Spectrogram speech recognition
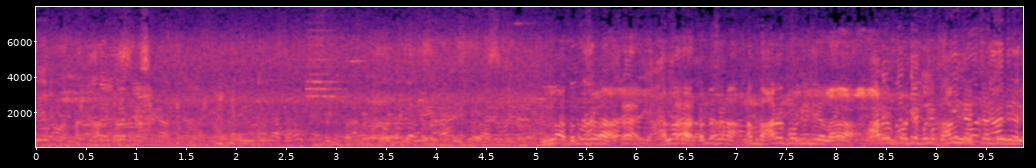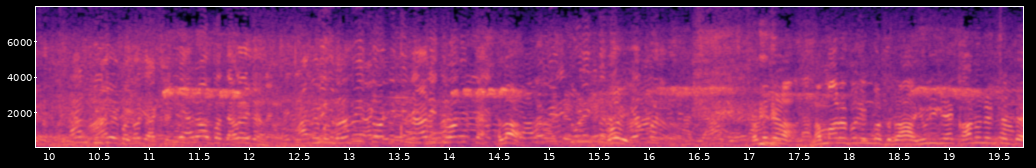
ಏನು ಅಲ್ಲ. ಇಲ್ಲ ಸಂತೋಷಣ ಅಲ್ಲ ಸಂತೋಷಣ ನಮ್ದು ಆರ್ ಎಫ್ ಹೋಗಿದೆಯಲ್ಲ ಆರ್ ಎಫ್ ಬಗ್ಗೆ ಬರೀ ಕಾನೂನು ಆಕ್ಷನ್ ಅಲ್ಲ ಸಂತೋಷಣ ನಮ್ಮ ಆರ್ ಎಫ್ ಹೆಂಗ್ ಗೊತ್ತದ ಇವರಿಗೆ ಕಾನೂನು ಹೆಚ್ಚಂತೆ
